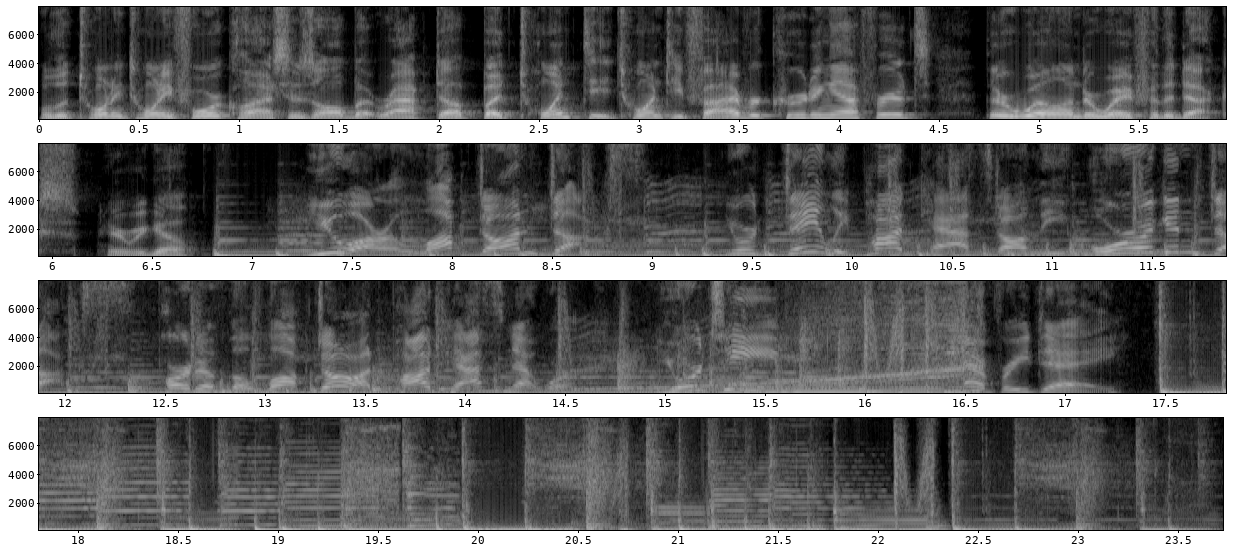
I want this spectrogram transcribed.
Well, the 2024 class is all but wrapped up, but 2025 recruiting efforts, they're well underway for the Ducks. Here we go. You are Locked On Ducks, your daily podcast on the Oregon Ducks, part of the Locked On Podcast Network. Your team every day.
